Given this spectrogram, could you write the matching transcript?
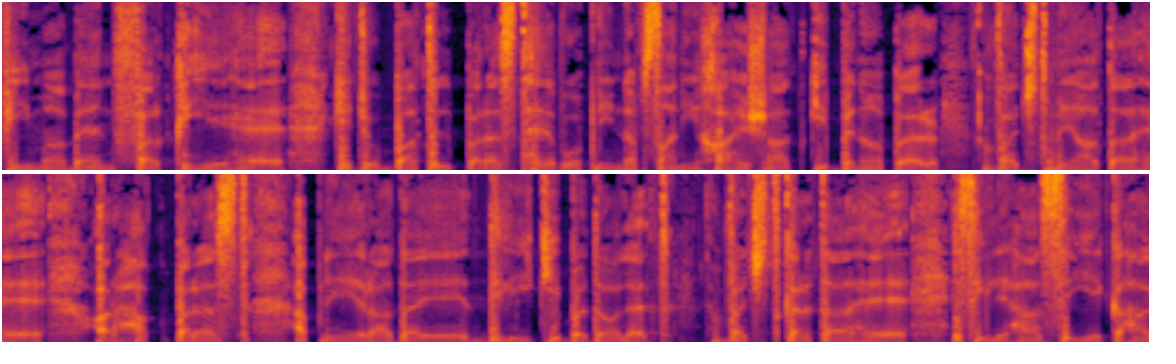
فی مابین فرق یہ ہے کہ جو باطل پرست ہے، وہ اپنی نفسانی خواہشات کی بنا پر وجد میں آتا ہے، اور حق پرست اپنے ارادہ دلی کی بدولت وجد کرتا ہے۔ اسی لحاظ سے یہ کہا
